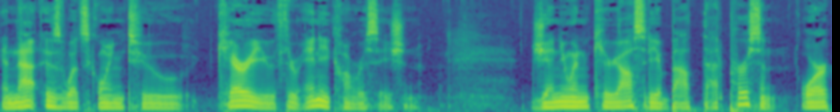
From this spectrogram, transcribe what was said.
And that is what's going to carry you through any conversation genuine curiosity about that person or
